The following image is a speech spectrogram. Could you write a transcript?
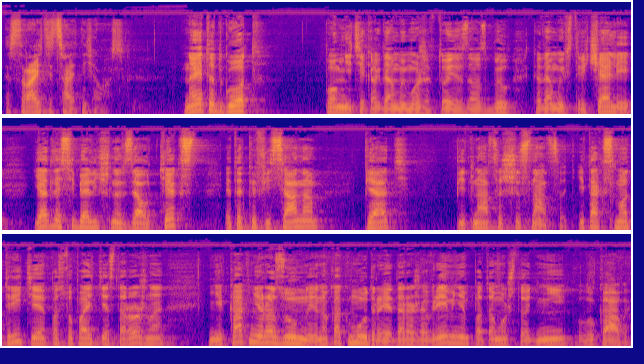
es reicht die Zeit nicht aus. На этот год, помните, когда мы, может, кто из вас был, когда мы встречали, я для себя лично взял текст, это к Ефесянам 5, 15, 16. Итак, смотрите, поступайте осторожно, не как неразумные, но как мудрые, дорожа временем, потому что дни лукавы.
